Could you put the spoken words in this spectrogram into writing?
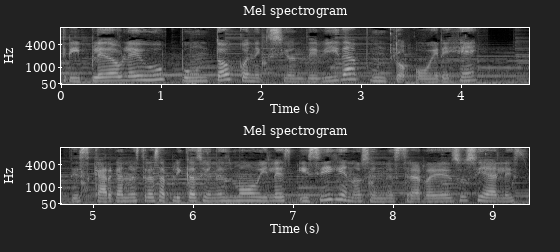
www.conexiondevida.org. Descarga nuestras aplicaciones móviles y síguenos en nuestras redes sociales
